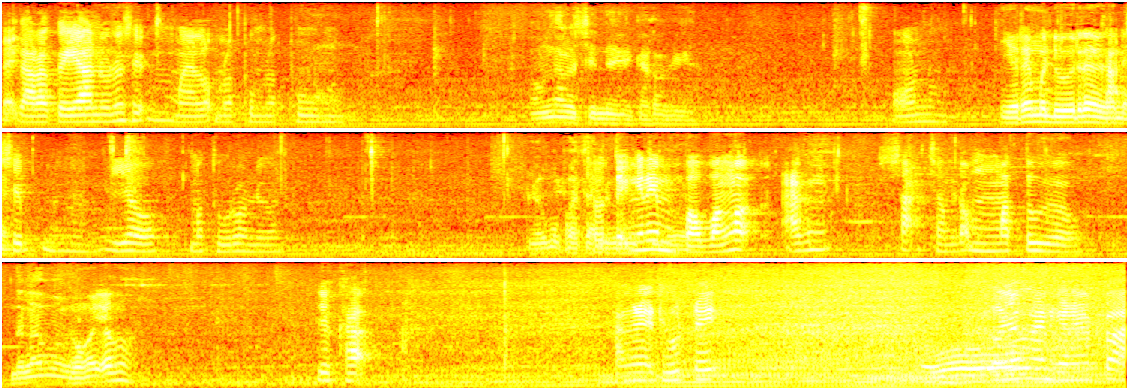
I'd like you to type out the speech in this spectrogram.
Lek karaokean ngono sik melok mlebu-mlebu. Oh ngarep sini karaoke. Ono. Ya orang Madura kan. Kasip. Iya, Madura nih kan. Ya apa baca. Detik ngene bawang kok aku sak jam tok metu yo. Ndelok apa? Wong kaya apa? Ya gak kangen diutik. Oh. Kaya kan kan apa?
